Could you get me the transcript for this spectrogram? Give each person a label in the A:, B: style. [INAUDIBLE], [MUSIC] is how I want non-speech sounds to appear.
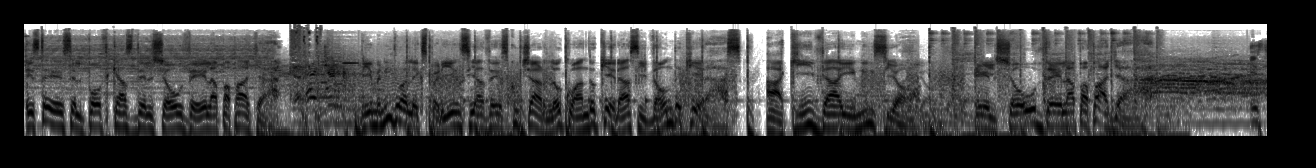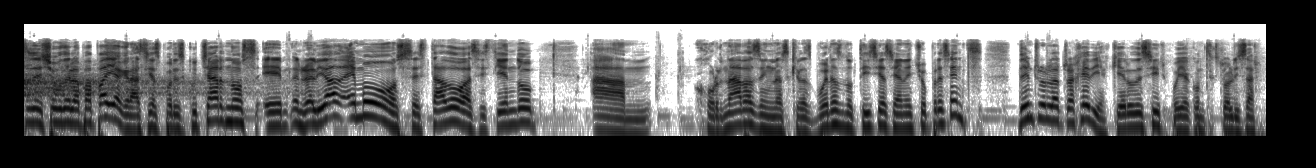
A: Este es el podcast del show de la papaya. Bienvenido a la experiencia de escucharlo cuando quieras y donde quieras. Aquí da inicio el show de la papaya.
B: Este es el show de la papaya, gracias por escucharnos. Eh, en realidad hemos estado asistiendo a um, jornadas en las que las buenas noticias se han hecho presentes. Dentro de la tragedia, quiero decir, voy a contextualizar,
